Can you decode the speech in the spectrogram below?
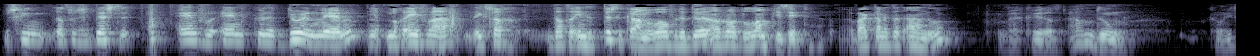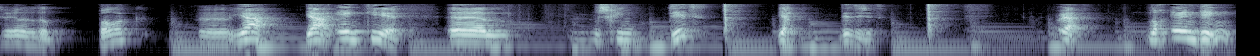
Misschien dat we ze het beste één voor één kunnen doornemen. Ja, nog één vraag. Ik zag dat er in de tussenkamer boven de deur een rood lampje zit. Waar kan ik dat aandoen? Waar kun je dat aandoen? Ik kan me niet herinneren dat balk... eh, ja, ja, één keer. Ehm, misschien dit? Ja, dit is het. Ja, nog één ding.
